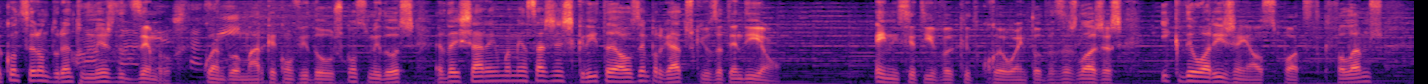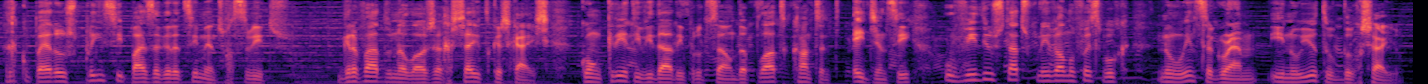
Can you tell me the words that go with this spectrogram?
aconteceram durante o mês de dezembro, quando a marca convidou os consumidores a deixarem uma mensagem escrita aos empregados que os atendiam. A iniciativa, que decorreu em todas as lojas e que deu origem ao spot de que falamos, recupera os principais agradecimentos recebidos. Gravado na loja Recheio de Cascais, com criatividade e produção da Plot Content Agency, o vídeo está disponível no Facebook, no Instagram e no YouTube do Recheio.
